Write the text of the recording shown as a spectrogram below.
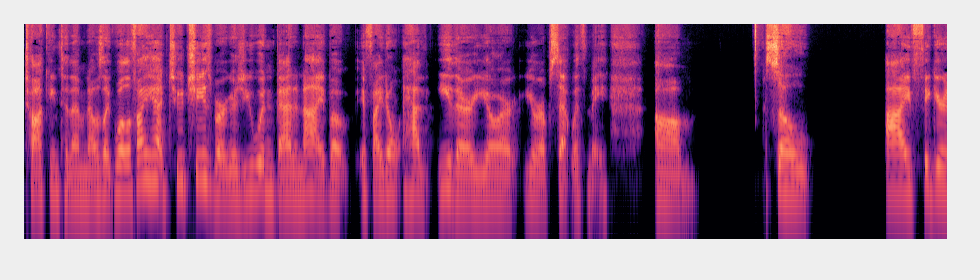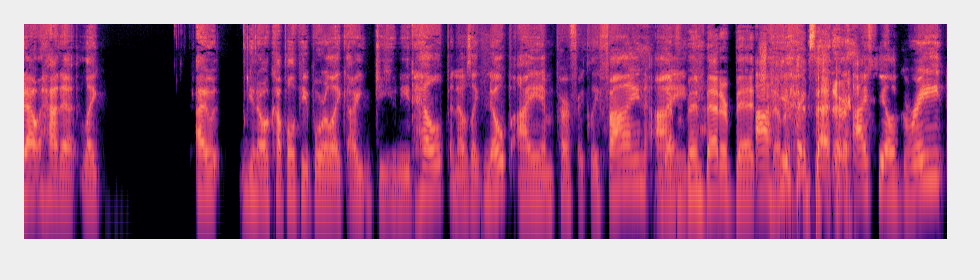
talking to them and I was like well if I had two cheeseburgers you wouldn't bat an eye but if I don't have either you're you're upset with me um so I figured out how to like I you know, a couple of people were like, I "Do you need help?" And I was like, "Nope, I am perfectly fine. Never I, been better, bitch. Never yeah, been exactly. better. I feel great.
